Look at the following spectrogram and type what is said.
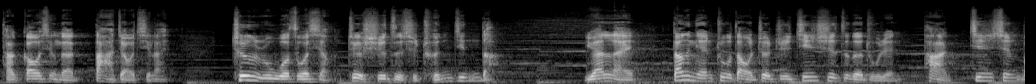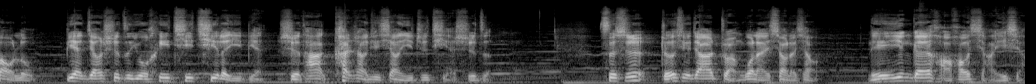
他高兴地大叫起来：“正如我所想，这狮子是纯金的。”原来，当年铸造这只金狮子的主人怕金身暴露，便将狮子用黑漆漆了一遍，使它看上去像一只铁狮子。此时，哲学家转过来笑了笑：“你应该好好想一想，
